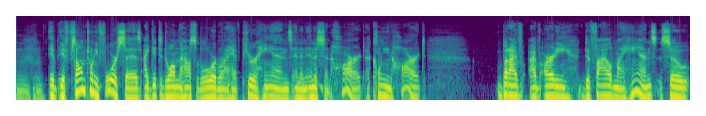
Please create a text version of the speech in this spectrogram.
Mm-hmm. If, if Psalm 24 says, I get to dwell in the house of the Lord when I have pure hands and an innocent heart, a clean heart, but I've I've already defiled my hands. So,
